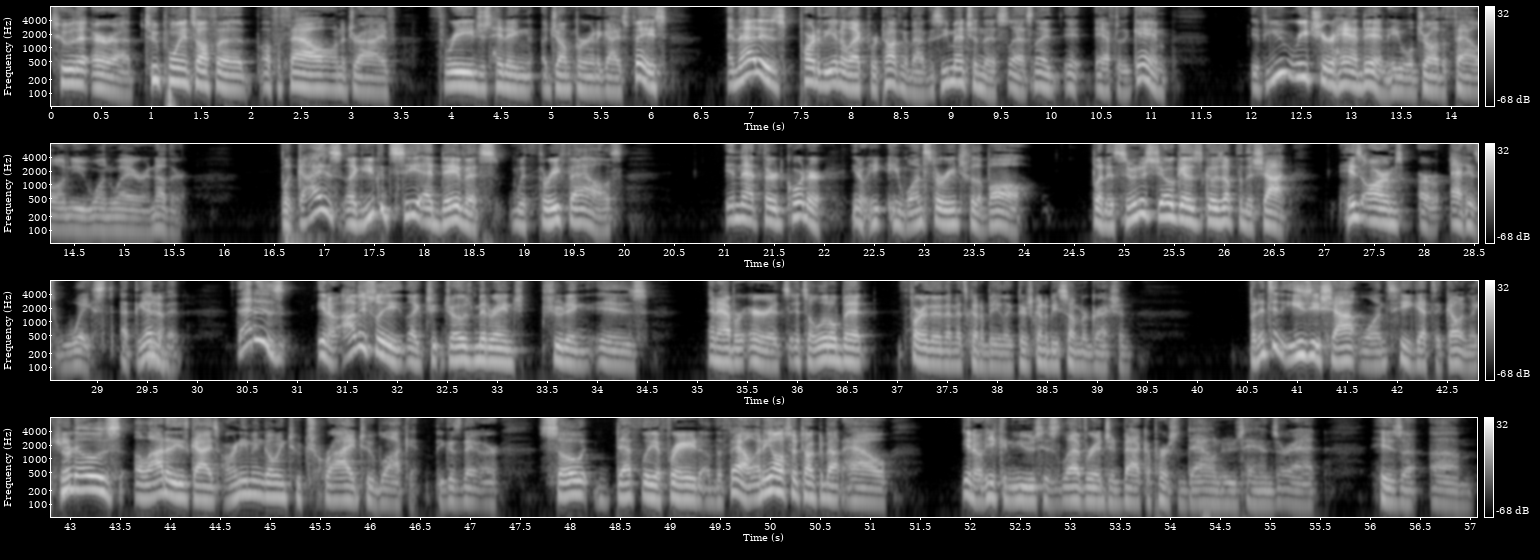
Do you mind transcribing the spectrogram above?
two of the or uh, two points off a off a foul on a drive, three just hitting a jumper in a guy's face, and that is part of the intellect we're talking about because he mentioned this last night i after the game. If you reach your hand in, he will draw the foul on you one way or another. But guys, like you could see Ed Davis with three fouls in that third quarter. You know, he, he wants to reach for the ball, but as soon as Joe goes goes up for the shot, his arms are at his waist at the end of it. That is, you know, obviously like Joe's mid range shooting is an aber, er, it's it's a little bit further than it's going to be. Like there's going to be some regression, but it's an easy shot once he gets it going. Like he knows a lot of these guys aren't even going to try to block it because they are so deathly afraid of the foul. And he also talked about how, you know, he can use his leverage and back a person down whose hands are at his uh, um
